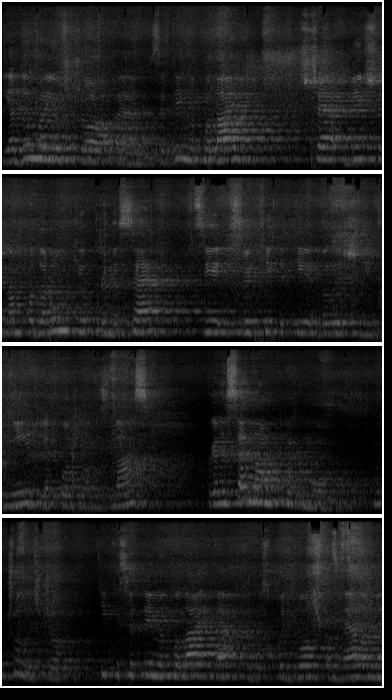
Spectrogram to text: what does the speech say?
Я думаю, що е, Святий Миколай ще більше нам подарунків принесе ці святі такі величні дні для кожного з нас, принесе нам перемогу. Ми чули, що тільки Святий Миколай так, Господь Бог з ангелами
